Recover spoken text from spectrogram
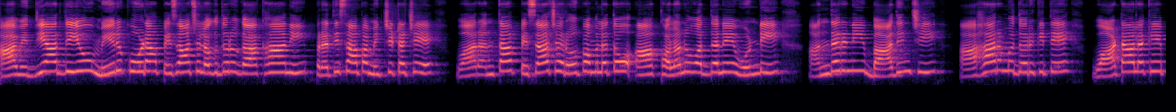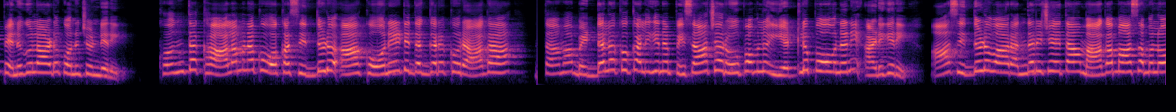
ఆ విద్యార్థియు మీరు కూడా పిశాచులగుదురుగాక అని ప్రతిశాపమిచ్చుటచే వారంతా పిశాచ రూపములతో ఆ కొలను వద్దనే ఉండి అందరినీ బాధించి ఆహారము దొరికితే వాటాలకే పెనుగులాడు కొనుచుండిరి. కొంతకాలమునకు ఒక సిద్ధుడు ఆ కోనేటి దగ్గరకు రాగా తమ బిడ్డలకు కలిగిన పిశాచ రూపములు ఎట్లు పోవునని అడిగిరి. ఆ సిద్ధుడు వారందరి చేత మాఘమాసములో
